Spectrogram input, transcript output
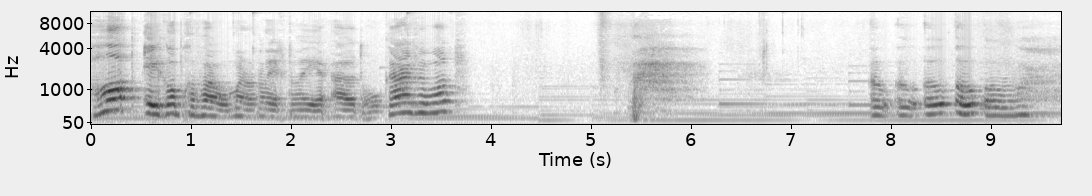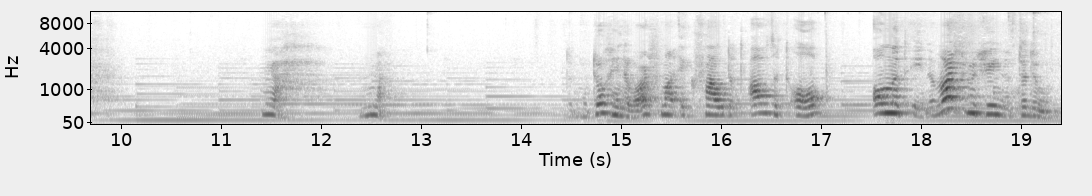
had ik opgevouwen, maar dat ligt weer uit elkaar zo wat. Oh, oh, oh, oh, oh. Ja, nou. Dat moet toch in de was, maar ik vouw het altijd op om het in de wasmachine te doen.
